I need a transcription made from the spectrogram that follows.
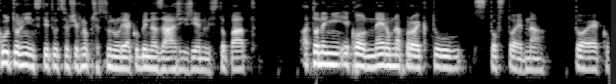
kulturní instituce všechno přesunuli jakoby na září, říjen, listopad. A to není jako nejenom na projektu 100-101, to je jako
